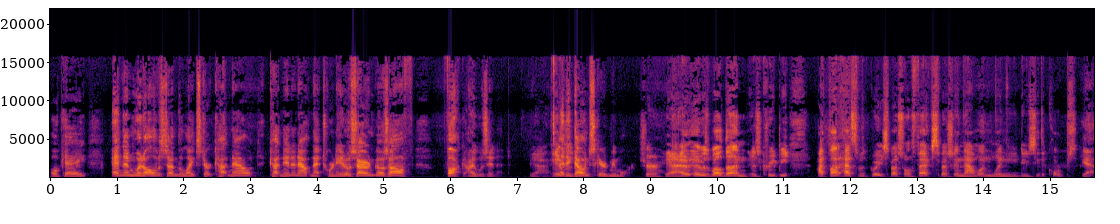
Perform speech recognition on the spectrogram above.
okay. And then when all of a sudden the lights start cutting out, cutting in and out, and that tornado siren goes off, fuck, I was in it. yeah. I think that one scared me more. Sure. Yeah, it, it was well done. It was creepy. I thought it had some great special effects, especially in that one when you do see the corpse Yeah.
